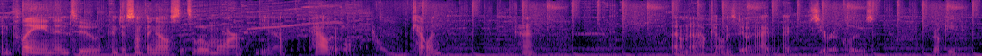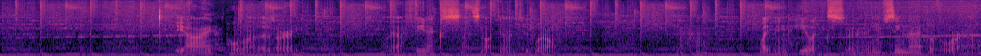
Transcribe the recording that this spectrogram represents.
and plane into into something else that's a little more, you know, palatable? Kellan. Okay. I don't know how Kellan's doing. I, I zero clues. Rookie. The Eye, pulled one of those already. Uh, Phoenix, that's not doing too well. Uh-huh. Lightning Helix, uh, you've seen that before, huh?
